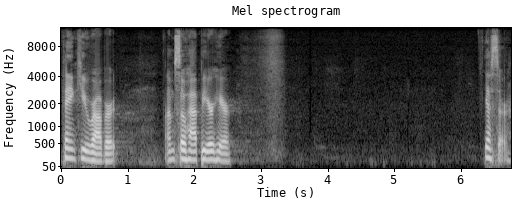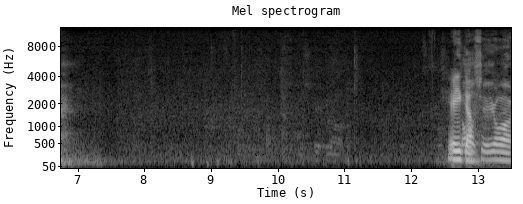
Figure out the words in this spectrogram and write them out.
Thank you, Robert. I'm so happy you're here. Yes, sir. Here you go. Oh,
